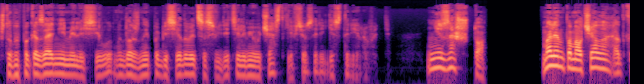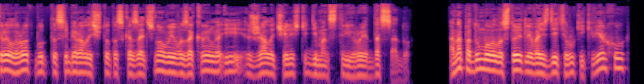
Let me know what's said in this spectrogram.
Чтобы показания имели силу, мы должны побеседовать со свидетелями участки и все зарегистрировать. — Ни за что! Малин помолчала, открыл рот, будто собиралась что-то сказать, снова его закрыла и сжала челюстью, демонстрируя досаду. Она подумывала, стоит ли воздеть руки кверху,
